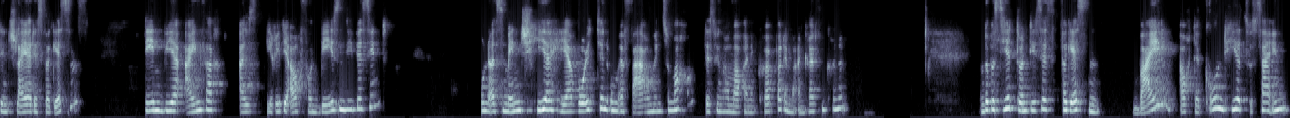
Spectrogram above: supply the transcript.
den Schleier des Vergessens, den wir einfach als, ich rede ja auch von Wesen, die wir sind, und als Mensch hierher wollten, um Erfahrungen zu machen. Deswegen haben wir auch einen Körper, den wir angreifen können. Und da passiert dann dieses Vergessen, weil auch der Grund hier zu sein,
